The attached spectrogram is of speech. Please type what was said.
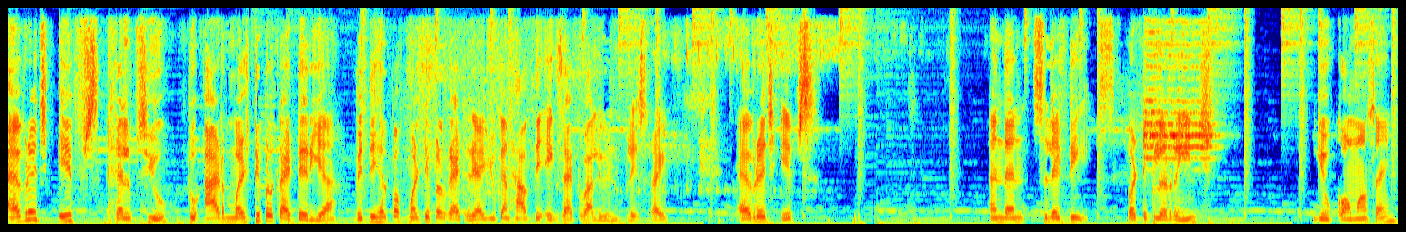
average ifs helps you to add multiple criteria. With the help of multiple criteria you can have the exact value in place right? Average ifs. And then select the particular range. Give comma sign.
